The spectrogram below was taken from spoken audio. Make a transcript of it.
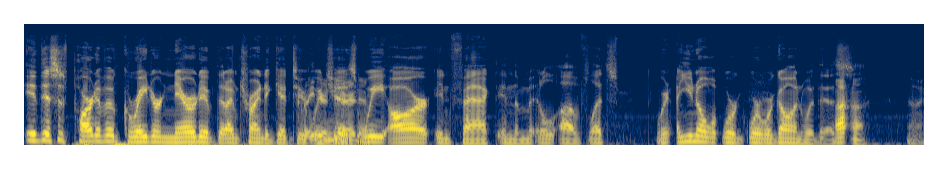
it, this is part of a greater narrative that I'm trying to get to, Greater which narrative. is we are in fact in the middle of let's. We're, you know what we're, where we're going with this. uh-uh. All right.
